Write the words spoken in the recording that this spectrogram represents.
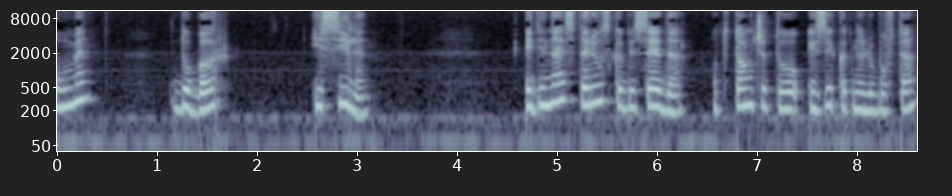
умен, добър и силен. 11-та рилска беседа от томчето Езикът на любовта,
